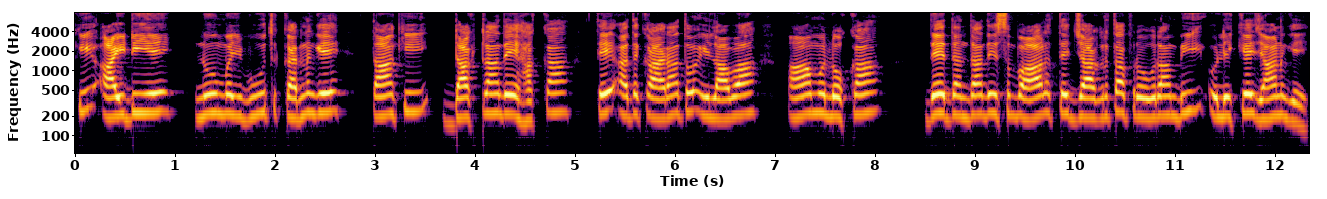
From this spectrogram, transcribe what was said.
ਕਿ ਆਈਡੀਏ ਨੂੰ ਮਜ਼ਬੂਤ ਕਰਨਗੇ ਤਾਂ ਕਿ ਡਾਕਟਰਾਂ ਦੇ ਹੱਕਾਂ ਤੇ ਅਧਿਕਾਰਾਂ ਤੋਂ ਇਲਾਵਾ ਆਮ ਲੋਕਾਂ ਦੇ ਦੰਦਾਂ ਦੀ ਸੰਭਾਲ ਤੇ ਜਾਗਰਤਾ ਪ੍ਰੋਗਰਾਮ ਵੀ ਉਲੀਕੇ ਜਾਣਗੇ।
